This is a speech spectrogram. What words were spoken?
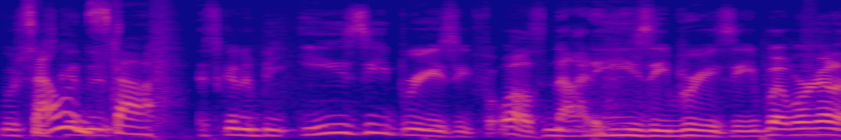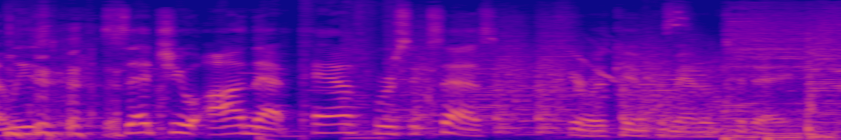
which is Selling gonna- stuff. It's going to be easy breezy. For, well, it's not easy breezy, but we're going to at least set you on that path for success here with Kim Komando today.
